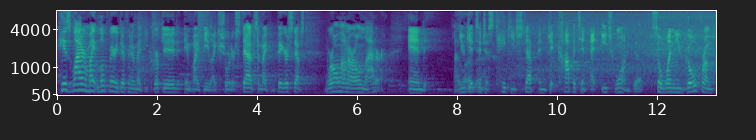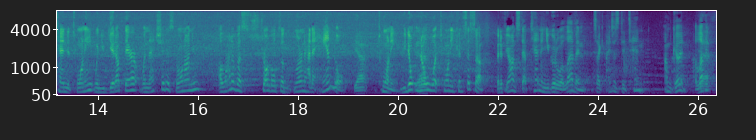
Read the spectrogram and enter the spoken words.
his ladder might look very different. It might be crooked. It might be like shorter steps. It might be bigger steps. We're all on our own ladder, and you love get to just take each step and get competent at each one. Yeah. So when you go from 10 to 20, when you get up there, when that shit is thrown on you, a lot of us struggle to learn how to handle Yeah. 20. We don't Yeah. know what 20 consists of. But if you're on step 10 and you go to 11, it's like, I just did 10. I'm good. 11, Yeah.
